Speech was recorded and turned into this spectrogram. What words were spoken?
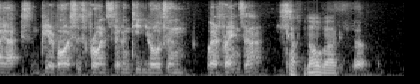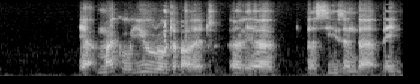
Ajax and Peter Bosz is throwing 17 year olds in where frightened center. Kasper Dolberg. Yeah. Yeah, Michael, you wrote about it earlier this season that they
